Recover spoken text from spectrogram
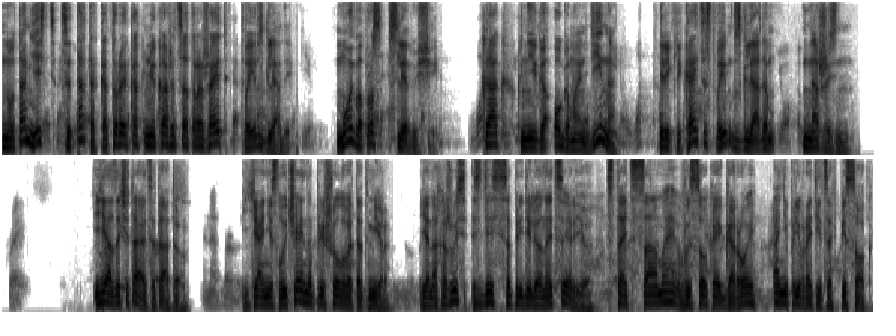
но там есть цитата, которая, как мне кажется, отражает твои взгляды. Мой вопрос следующий. Как книга Огамандина перекликается с твоим взглядом на жизнь? Я зачитаю цитату. «Я не случайно пришел в этот мир. Я нахожусь здесь с определенной целью — стать самой высокой горой, а не превратиться в песок.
